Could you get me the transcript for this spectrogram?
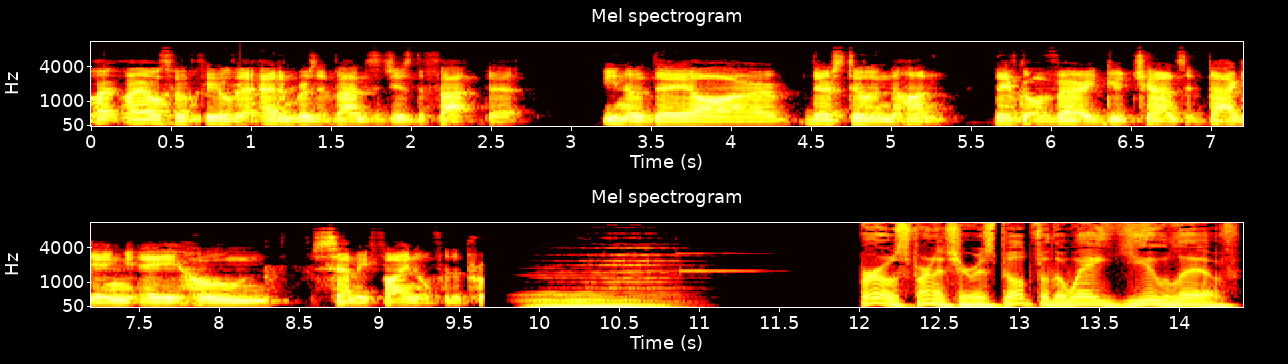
I, I also feel that Edinburgh's advantage is the fact that you know they are they're still in the hunt. They've got a very good chance at bagging a home semi final for the pro. Burrow's furniture is built for the way you live.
